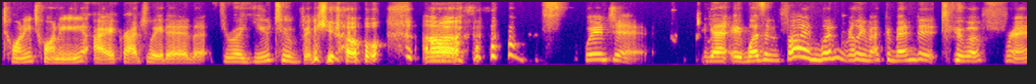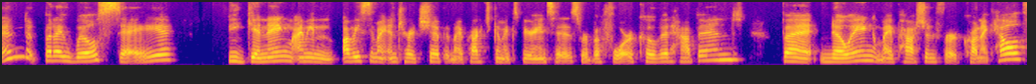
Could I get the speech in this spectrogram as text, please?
2020. I graduated through a YouTube video, uh, which, yeah, it wasn't fun. Wouldn't really recommend it to a friend, but I will say, beginning, I mean, obviously my internship and my practicum experiences were before COVID happened but knowing my passion for chronic health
